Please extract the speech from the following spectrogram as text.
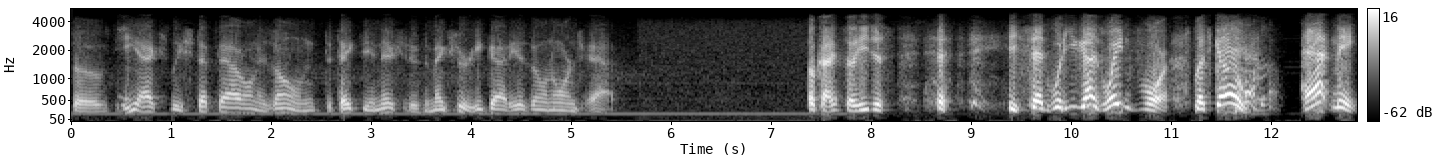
So he actually stepped out on his own to take the initiative to make sure he got his own orange hat. Okay, so he just he said, "What are you guys waiting for? Let's go, hat me."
